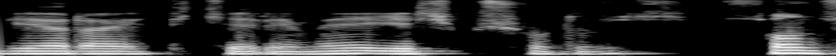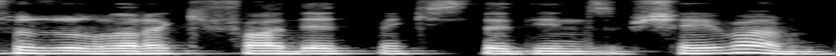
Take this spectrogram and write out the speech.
diğer ayet-i kerimeye geçmiş oluruz. Son söz olarak ifade etmek istediğiniz bir şey var mı?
